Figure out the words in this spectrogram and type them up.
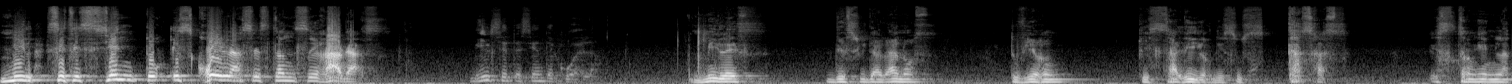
1.700 escuelas están cerradas. 1.700 escuelas. Miles de ciudadanos tuvieron que salir de sus casas. Están en la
